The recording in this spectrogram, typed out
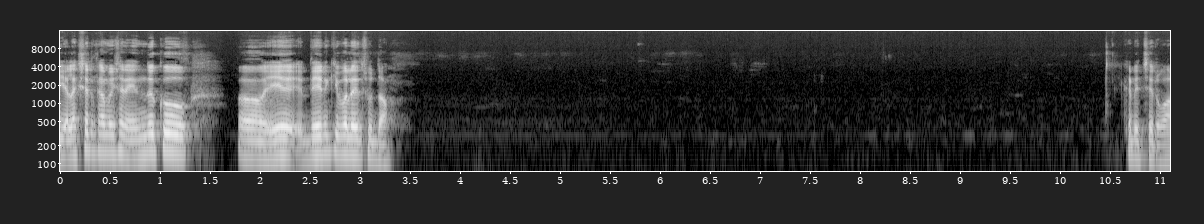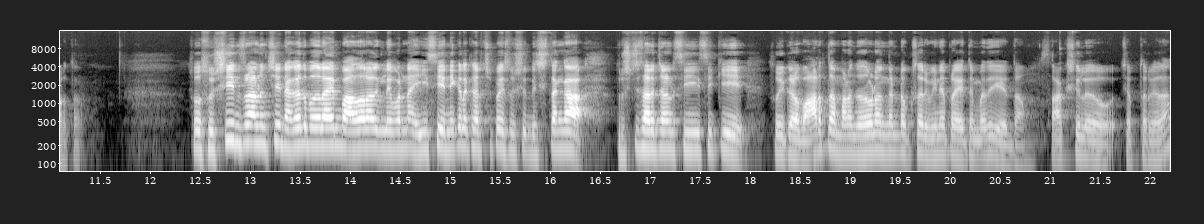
ఈ ఎలక్షన్ కమిషన్ ఎందుకు ఏ దేనికి ఇవ్వలేదు చూద్దాం. ఇక్కడ ఇచ్చారు వార్త. సో సుషి ఇన్ఫ్రా నుంచి నగదు బదలాయింపు ఆధారాలకు లేవన్న ఈసీ ఎన్నికల ఖర్చుపై సుషి నిశ్చితంగా దృష్టి సారించాలని సిఈసికి సో ఇక్కడ వార్త మనం చదవడం కంటే ఒకసారి వినే ప్రయత్నం అయితే చేద్దాం. సాక్షిలో చెప్తారు కదా.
